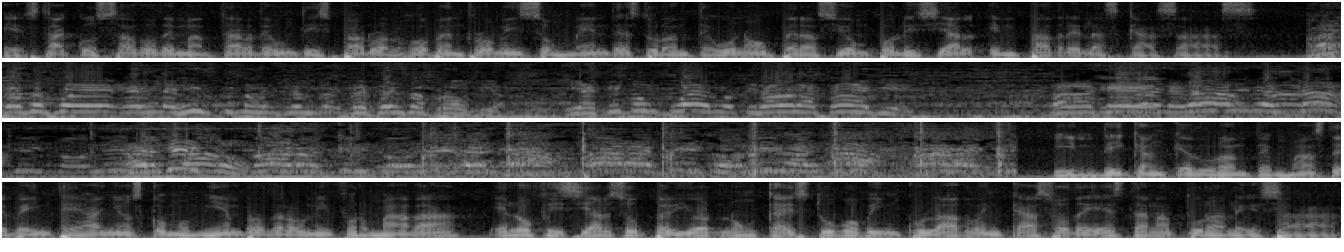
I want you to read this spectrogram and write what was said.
está acusado de matar de un disparo al joven Robinson Méndez durante una operación policial en Padre Las Casas. Porque eso fue en legítima defensa propia. Y aquí está un pueblo tirado a la calle para que le den la libertad a Chico. Para Chico, libertad. Indican que durante más de 20 años como miembro de la uniformada, el oficial superior nunca estuvo vinculado en caso de esta naturaleza.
